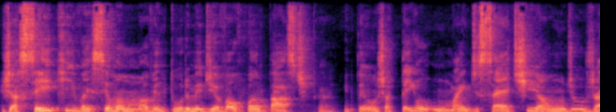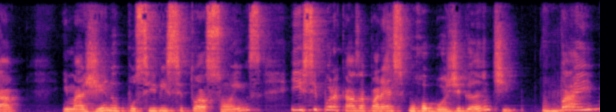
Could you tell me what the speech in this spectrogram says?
já sei que vai ser uma, uma aventura medieval fantástica, então eu já tenho um mindset onde eu já imagino possíveis situações e se por acaso aparece um robô gigante, vai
